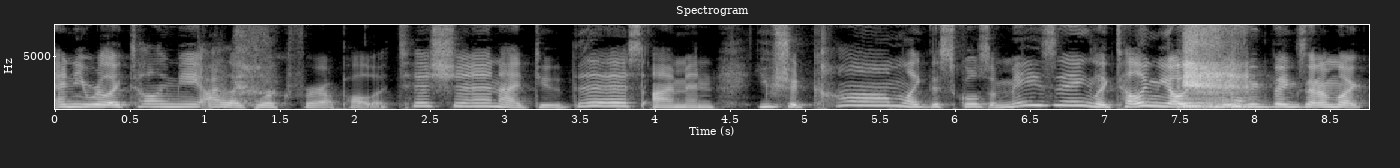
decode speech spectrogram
And you were like telling me I like work for a politician, I do this, I'm in you should come, like this school's amazing, like telling me all these amazing things and I'm like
